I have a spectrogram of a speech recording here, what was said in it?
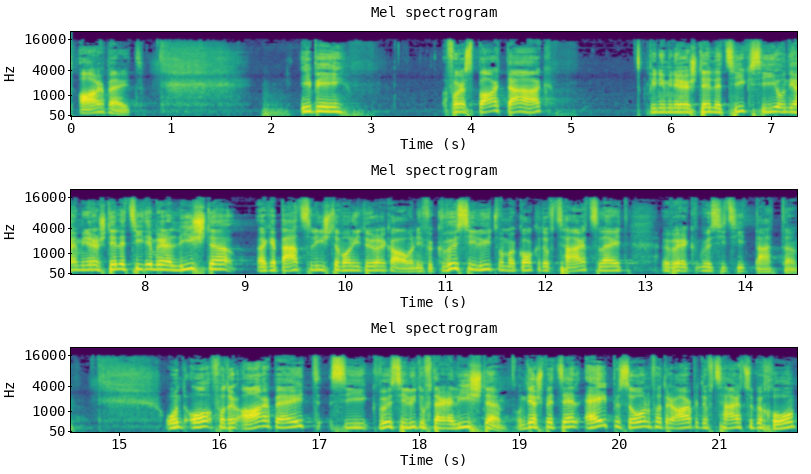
die Arbeit. Ich bin vor ein paar Tagen bin ich in meiner stille Zeit und ich habe in meiner stille Zeit immer eine Liste, eine Gebetsliste, die ich durchgehe, wo ich für gewisse Leute, die mir Gott aufs Herz legt, über eine gewisse Zeit bete. Und auch von der Arbeit sind gewisse Leute auf dieser Liste. Und ich habe speziell eine Person von der Arbeit aufs Herz bekommen.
